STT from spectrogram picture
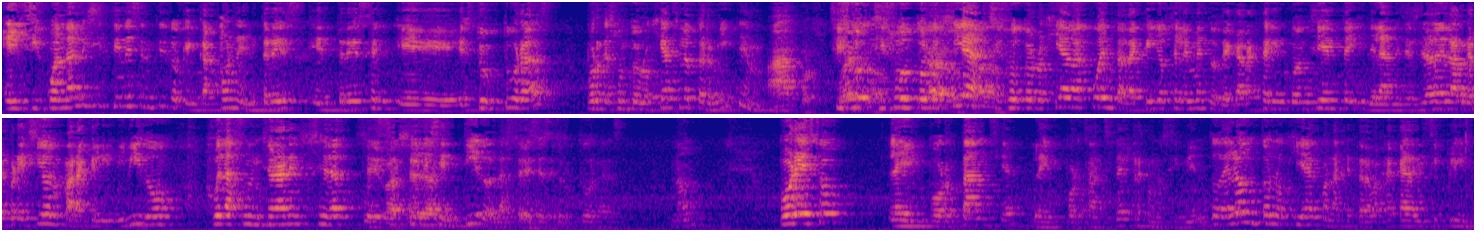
El psicoanálisis tiene sentido que encajone en tres, en tres eh, estructuras porque su ontología se lo permiten. Ah, por Si supuesto. su, si su ontología, Claro, claro. si su ontología da cuenta de aquellos elementos de carácter inconsciente y de la necesidad de la represión para que el individuo pueda funcionar en sociedad, Sí, pues a ser tiene sentido las tres sí. estructuras, ¿no? Por eso la importancia, la importancia del reconocimiento de la ontología con la que trabaja cada disciplina.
